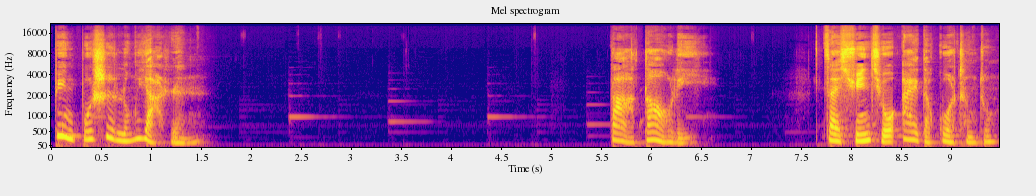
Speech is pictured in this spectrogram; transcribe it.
并不是聋哑人。大道理，在寻求爱的过程中，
